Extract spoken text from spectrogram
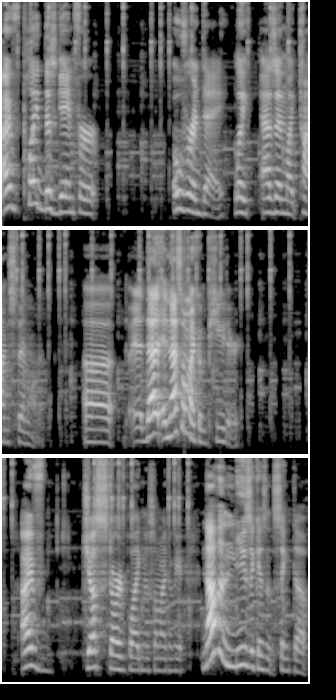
I've played this game for over a day, like as in like time spent on it. Uh, that and that's on my computer. I've just started playing this on my computer. Now the music isn't synced up.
